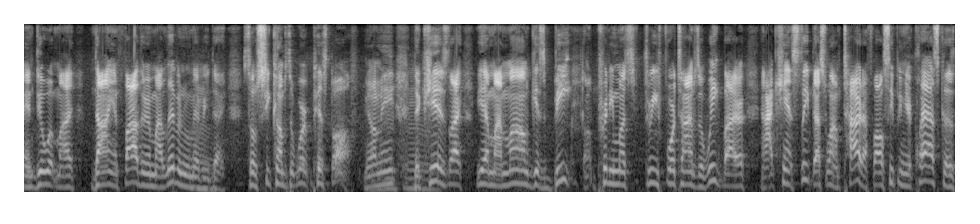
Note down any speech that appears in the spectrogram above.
and deal with my dying father in my living room Mm. every day. So she comes to work pissed off. You know what I mean? Mm-hmm. The kids like, yeah, my mom gets beat uh, pretty much three, four times a week by her, and I can't sleep. That's why I'm tired. I fall asleep in your class because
